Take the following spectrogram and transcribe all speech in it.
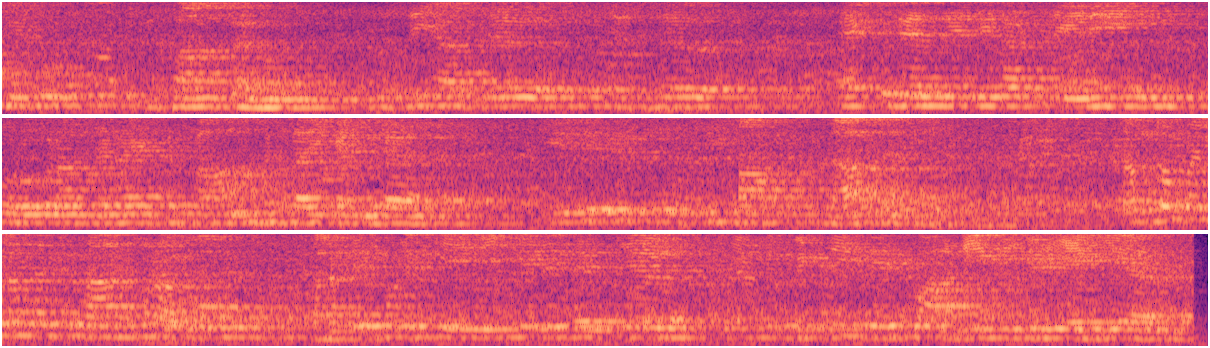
ਕਿਸਾਨ ਵੀਰੋ ਕਿਸਾਨ ਭੈਣੋ ਤੁਸੀਂ ਅੱਜ ਇਸ ਇੱਕ ਦਿਨ ਦੇ ਜਿਹੜਾ ਟ੍ਰੇਨਿੰਗ ਪ੍ਰੋਗਰਾਮ ਜਿਹੜਾ ਕਿਸਾਨ ਸਿਖਲਾਈ ਕੇਂਦਰ ਹੈ, ਇਹਦੇ ਵਿੱਚ ਤੁਸੀਂ ਲਾਭ ਲੈ ਸਕਦੇ ਸਭ ਤੋਂ ਪਹਿਲਾਂ ਤਾਂ ਕਿਸਾਨ ਭਰਾਵੋ, ਸਾਡੇ ਕੋਲ ਕੇਵੀਕੇ ਦੇ ਵਿੱਚ ਇੱਕ ਮਿੱਟੀ ਤੇ ਪਾਣੀ ਦੀ ਜਿਹੜੀ ਹੈਗੀ ਆ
